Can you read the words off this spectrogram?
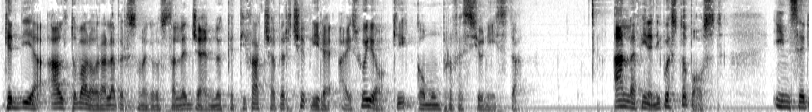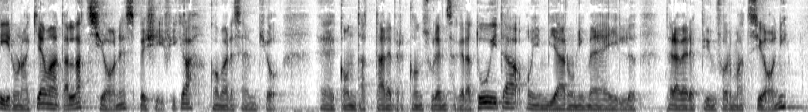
che dia alto valore alla persona che lo sta leggendo e che ti faccia percepire ai suoi occhi come un professionista. Alla fine di questo post inserire una chiamata all'azione specifica, come ad esempio eh, contattare per consulenza gratuita o inviare un'email per avere più informazioni.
